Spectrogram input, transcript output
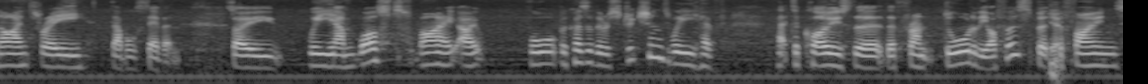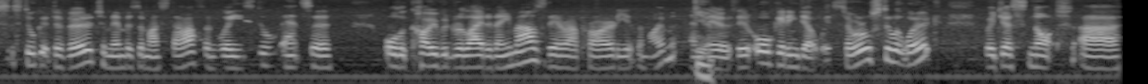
Nine three double seven. So we, um, whilst my, I, for because of the restrictions, we have had to close the, the front door to the office, but yep. the phones still get diverted to members of my staff, and we still answer all the COVID related emails. They're our priority at the moment, and they're, they're all getting dealt with. So we're all still at work. We're just not uh,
